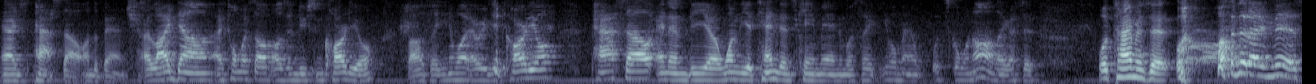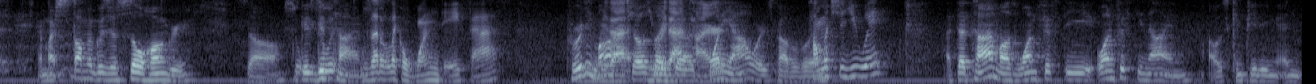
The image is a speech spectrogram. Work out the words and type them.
and I just passed out on the bench. I lied down. I told myself I was gonna do some cardio, but I was like, you know what? I already did cardio. Pass out, and then the uh, one of the attendants came in and was like, "Yo, man, what's going on?" Like I said, "What time is it? what did I miss?" And my stomach was just so hungry. So, So- good, so good times. Was that like a one day fast? Pretty much. that- I was like uh, 20 hours probably. How much did you weigh? At that time, I was 150, 159. I was competing in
